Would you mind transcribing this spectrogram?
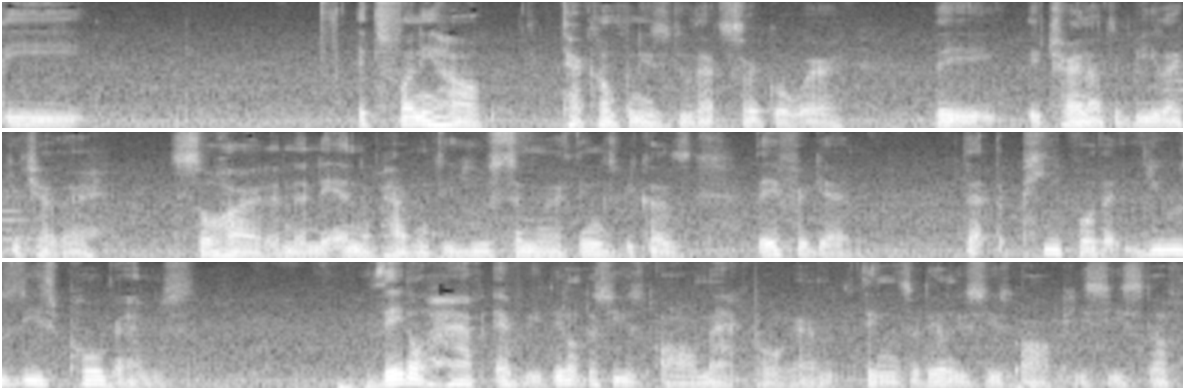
the. It's funny how tech companies do that circle where they they try not to be like each other so hard, and then they end up having to use similar things because they forget that the people that use these programs they don't have every. They don't just use all Mac program things, or they don't just use all PC stuff.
